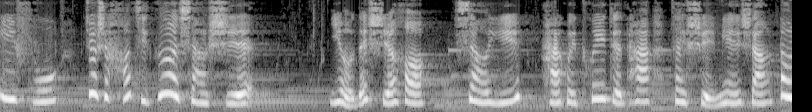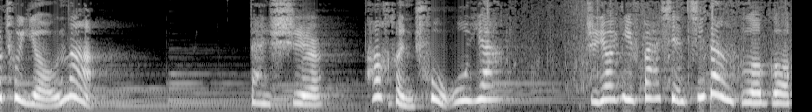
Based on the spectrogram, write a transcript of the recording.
一浮就是好几个小时，有的时候。小鱼还会推着它在水面上到处游呢，但是它很怵乌鸦。只要一发现鸡蛋哥哥，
